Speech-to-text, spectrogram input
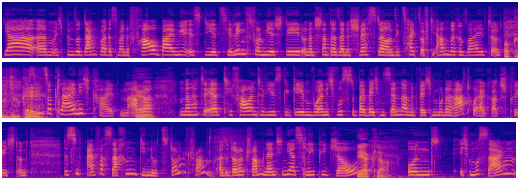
ja, ähm, ich bin so dankbar, dass meine Frau bei mir ist, die jetzt hier links von mir steht und dann stand da seine Schwester und sie zeigt so auf die andere Seite und oh Gott, okay. das sind so Kleinigkeiten, aber ja. und dann hatte er TV-Interviews gegeben, wo er nicht wusste, bei welchem Sender mit welchem Moderator er gerade spricht und das sind einfach Sachen, die nutzt Donald Trump. Also Donald Trump nennt ihn ja Sleepy Joe. Ja, klar. Und ich muss sagen,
